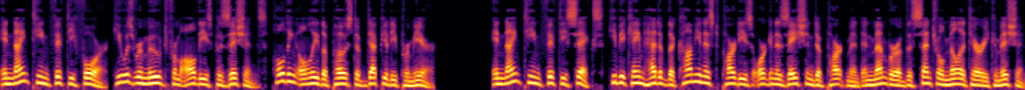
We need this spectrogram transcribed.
In 1954, he was removed from all these positions, holding only the post of deputy premier. In 1956, he became head of the Communist Party's organization department and member of the Central Military Commission.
